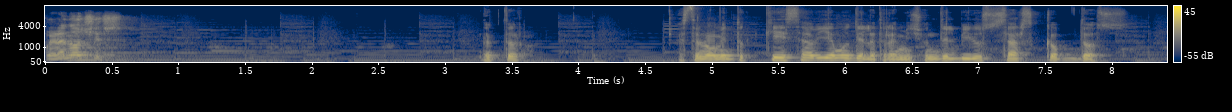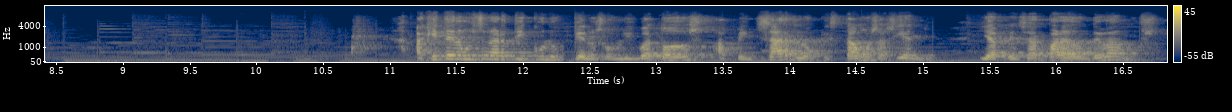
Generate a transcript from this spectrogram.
Buenas noches. Doctor, hasta el momento, ¿qué sabíamos de la transmisión del virus SARS-CoV-2? Aquí tenemos un artículo que nos obligó a todos a pensar lo que estamos haciendo y a pensar para dónde vamos.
